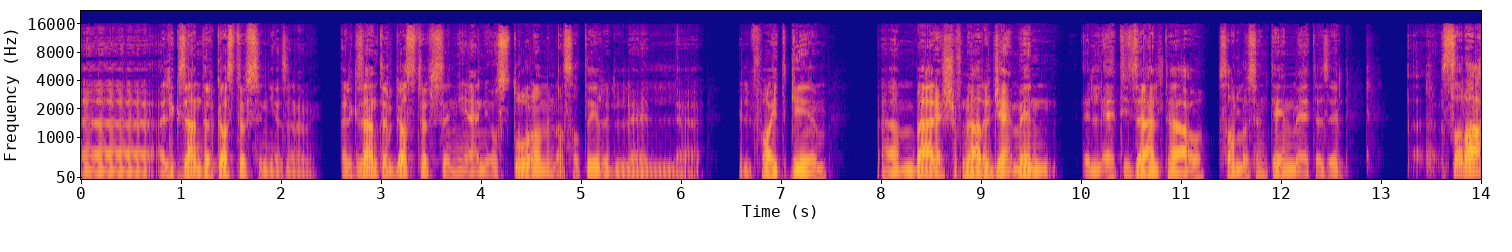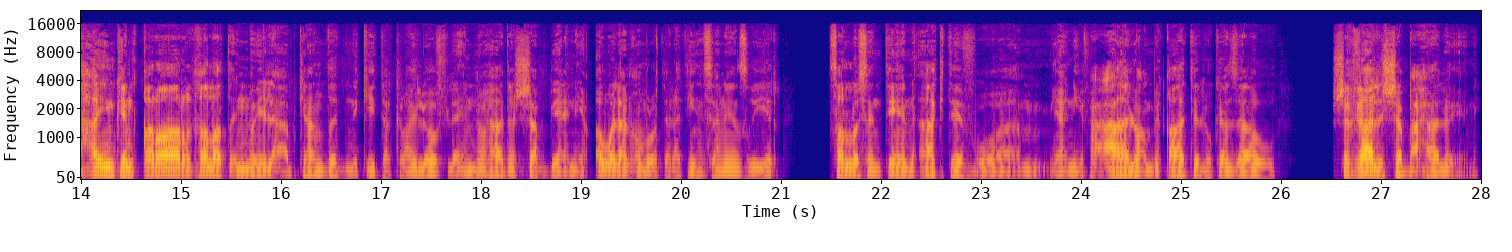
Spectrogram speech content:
أه ألكساندر جوستفسون يا زلمة. ألكساندر جوستفسون يعني أسطورة من أساطير ال fight game امبارح شفناه رجع من الاعتزال تاعه صار له سنتين معتزل. صراحة يمكن قرار غلط إنه يلعب كان ضد نيكيتا كرايلوف لأنه هذا الشاب يعني اولا عمره 30 سنة صغير صار له سنتين active ويعني فعال وعم بقاتل وكذا وشغال الشاب على حاله يعني.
